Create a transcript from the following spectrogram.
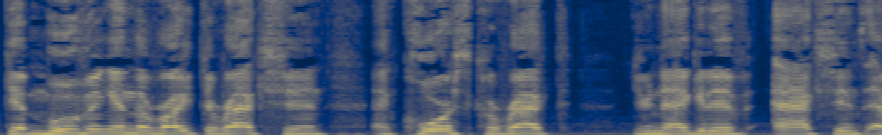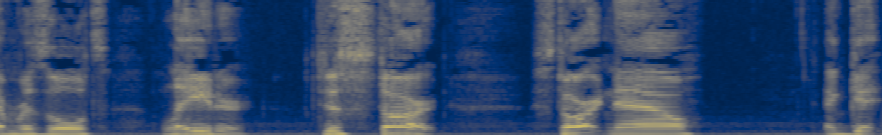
Get moving in the right direction and course correct your negative actions and results later. Just start. Start now and get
